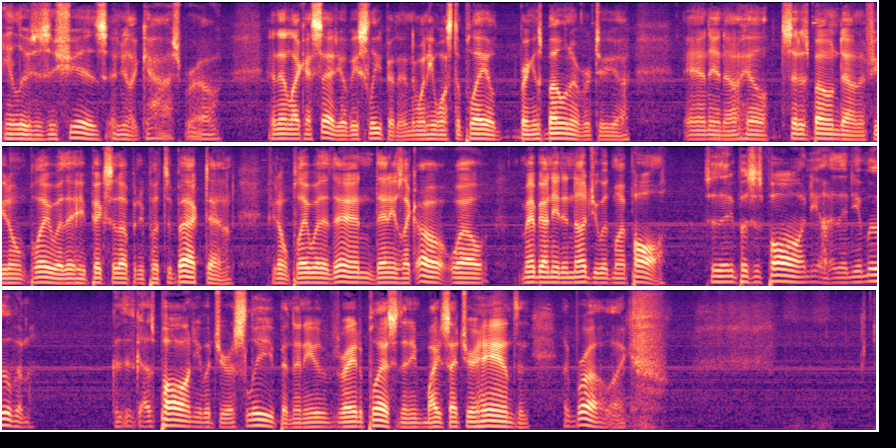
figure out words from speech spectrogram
he loses his shiz, and you're like, gosh, bro. And then, like I said, you'll be sleeping, and when he wants to play, he'll bring his bone over to you, and you know he'll sit his bone down. If you don't play with it, he picks it up and he puts it back down. If you don't play with it, then then he's like, oh well Maybe I need to nudge you with my paw. So then he puts his paw on you, and then you move him. Because he's got his paw on you, but you're asleep. And then he's ready to play, so then he bites at your hands. And, like, bro, like.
